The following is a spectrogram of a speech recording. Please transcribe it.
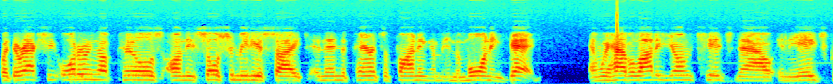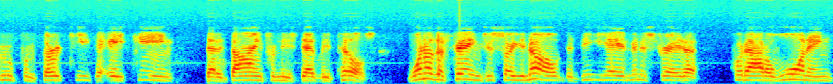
but they're actually ordering up pills on these social media sites, and then the parents are finding them in the morning dead. And we have a lot of young kids now in the age group from 13 to 18 that are dying from these deadly pills. One other thing, just so you know, the DEA administrator put out a warning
